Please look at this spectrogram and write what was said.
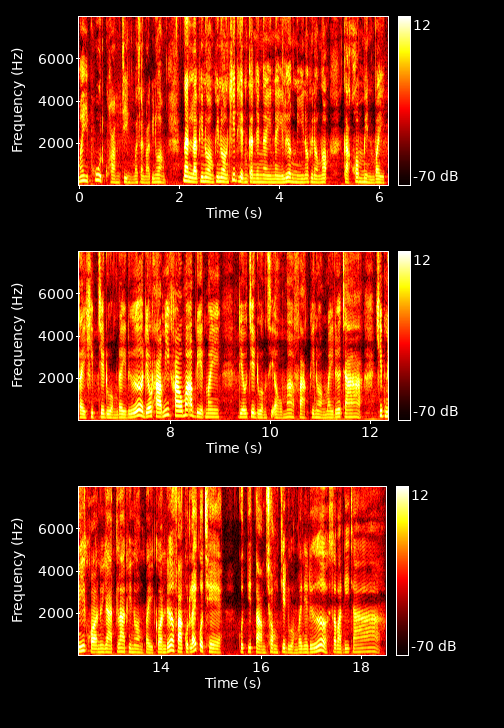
ไม่พูดความจริงว่าสันว่าพี่น้อง นั่นละพี่น้องพี่น้องคิดเห็นกันยังไงในเรื่องนี้เนาะพี่น้องเนาะกะคอมเมนต์ไว้ใต้คลิปเจดวงได้เด้อเดี๋ยวถามมีข่าวมาอัปเดตใหม่เดี๋ยวเจดวงสิเอามาฝากพี่น้องใหม่เด้อจ้า คลิปนี้ขออนุญาตลาพี่น้องไปก่อนเด้อฝากกดไลค์กดแชร์ กดติดตามช่องเจดวงไว้เนี่ยเด้อสวัสดีจ้า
